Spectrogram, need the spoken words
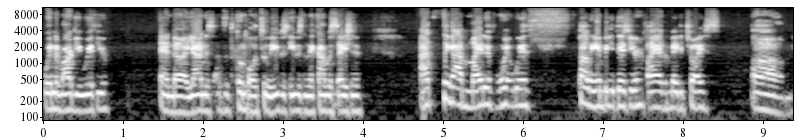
wouldn't have argued with you. And uh, Giannis Antetokounmpo too. He was he was in the conversation. I think I might have went with probably Embiid this year if I had to make a choice. Um,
